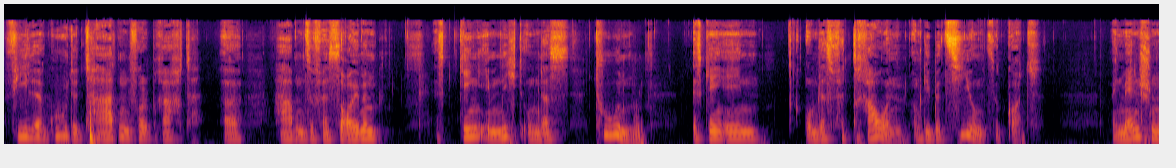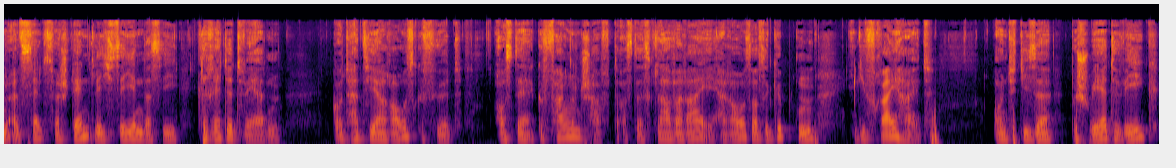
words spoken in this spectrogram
viele gute Taten vollbracht äh, haben zu versäumen. Es ging ihm nicht um das Tun, es ging ihm um das Vertrauen, um die Beziehung zu Gott. Wenn Menschen als selbstverständlich sehen, dass sie gerettet werden, Gott hat sie herausgeführt aus der Gefangenschaft, aus der Sklaverei, heraus aus Ägypten in die Freiheit. Und dieser beschwerte Weg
